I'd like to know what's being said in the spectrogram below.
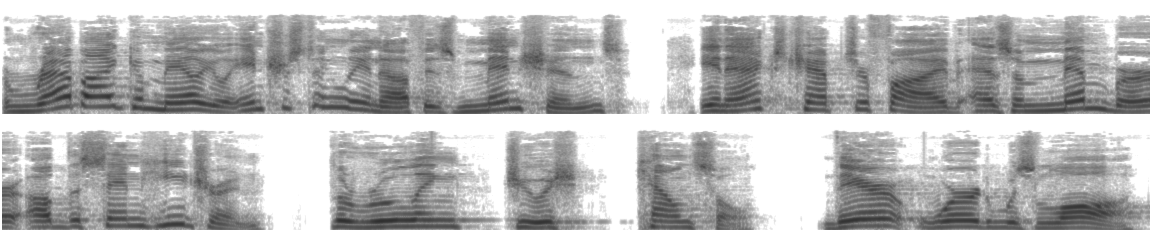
Rabbi Gamaliel, interestingly enough, is mentioned in Acts chapter 5 as a member of the Sanhedrin, the ruling Jewish council. Their word was law.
